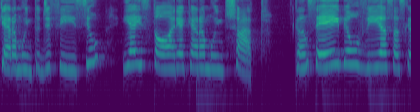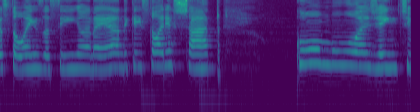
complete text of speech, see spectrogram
que era muito difícil, e a história, que era muito chata. Cansei de ouvir essas questões assim, né? De que a história é chata. Como a gente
